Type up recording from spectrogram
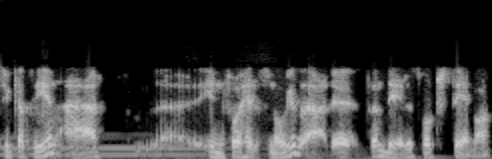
psykiatrien er Innenfor Helse-Norge er det fremdeles vårt stebarn.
